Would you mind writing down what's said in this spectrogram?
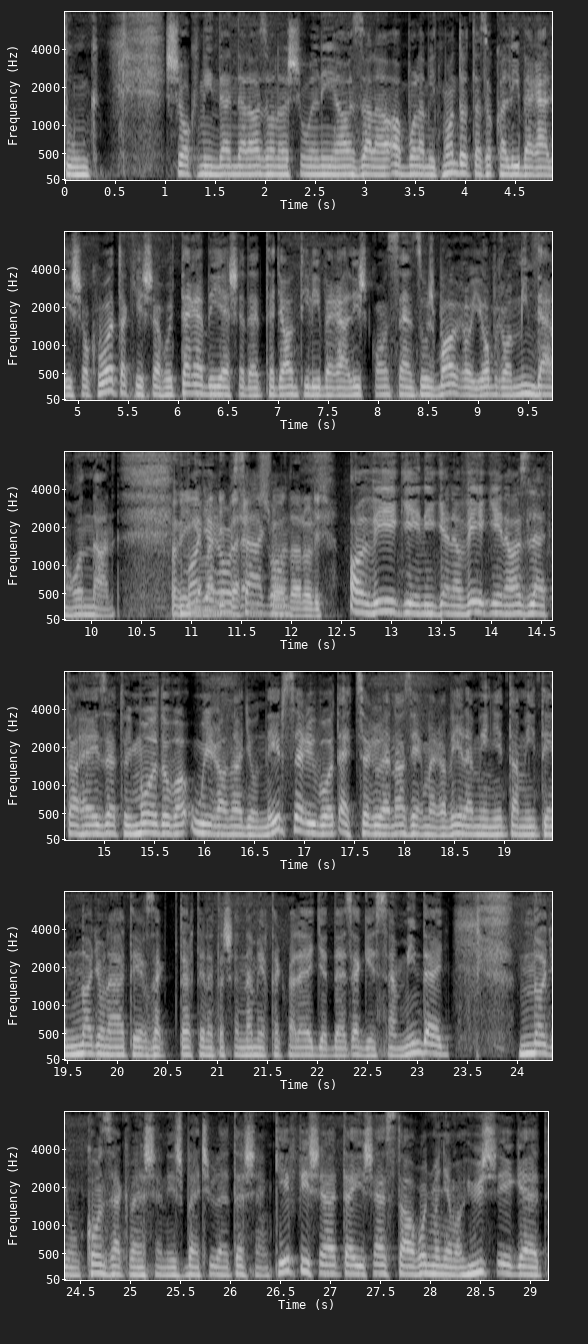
tudtunk sok mindennel azonosulni azzal, a, abból, amit mondott, azok a liberálisok voltak, és ahogy terebélyesedett egy antiliberális konszenzus balról, jobbról, mindenhonnan. A Magyarországon is. a végén, igen, a végén az lett a helyzet, hogy Moldova újra nagyon népszerű volt, egyszerűen azért, mert a véleményét, amit én nagyon átérzek, történetesen nem értek vele egyet, de ez egészen mindegy, nagyon konzekvensen és becsületesen képviselte, és ezt a, hogy mondjam, a hűséget,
